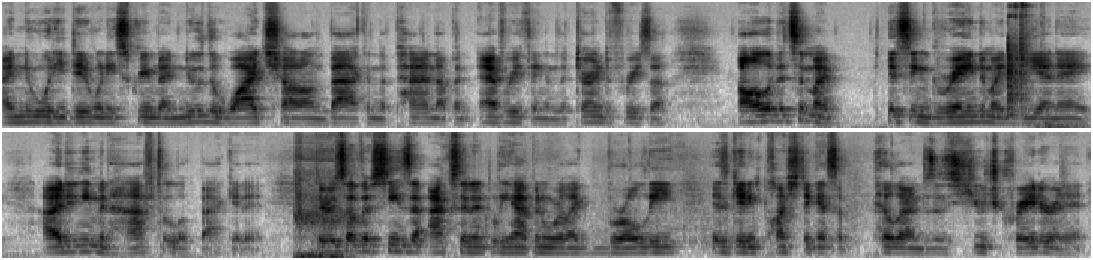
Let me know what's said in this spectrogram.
I knew what he did when he screamed. I knew the wide shot on back and the pan up and everything and the turn to Frieza. All of it's in my it's ingrained in my DNA. I didn't even have to look back at it. There's other scenes that accidentally happen where like Broly is getting punched against a pillar and there's this huge crater in it.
